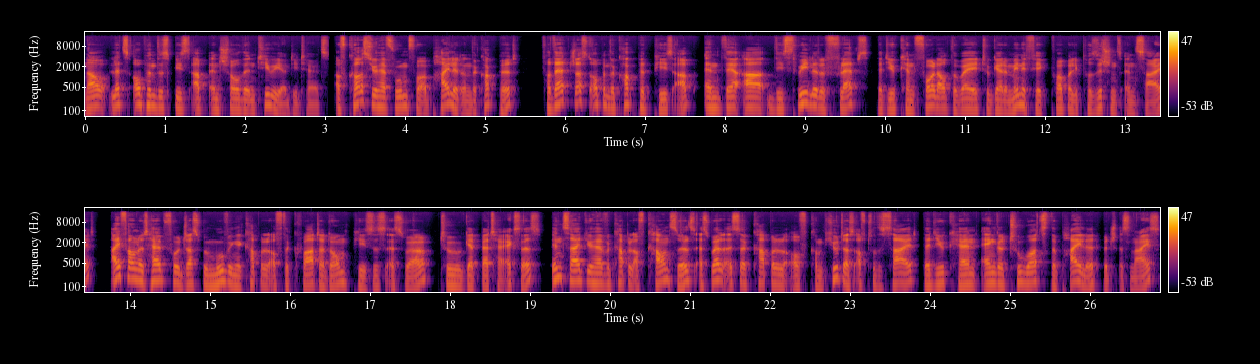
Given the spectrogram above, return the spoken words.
Now let's open this beast up and show the interior details. Of course you have room for a pilot in the cockpit, for that, just open the cockpit piece up and there are these three little flaps that you can fold out the way to get a minifig properly positioned inside. I found it helpful just removing a couple of the quarter dome pieces as well to get better access. Inside you have a couple of consoles as well as a couple of computers off to the side that you can angle towards the pilot, which is nice.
